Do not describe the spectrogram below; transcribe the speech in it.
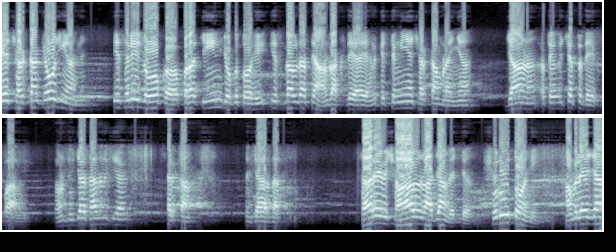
ਕਿ ਸੜਕਾਂ ਕਿਹੋ ਜੀਆਂ ਹਨ? ਇਸ ਲਈ ਲੋਕ ਪ੍ਰਾਚੀਨ ਯੁੱਗ ਤੋਂ ਹੀ ਇਸ ਗੱਲ ਦਾ ਧਿਆਨ ਰੱਖਦੇ ਆਏ ਹਨ ਕਿ ਚੰਗੀਆਂ ਸੜਕਾਂ ਬਣਾਈਆਂ ਜਾਣ ਅਤੇ ਉਚਿਤ ਦੇਖਭਾਲ। ਹੁਣ ਦੂਜਾ ਸਾਧਨ ਕੀ ਹੈ? ਸੜਕਾਂ, ਸੰਚਾਰ ਦਾ। ਸਾਰੇ ਵਿਸ਼ਾਲ ਰਾਜਾਂ ਵਿੱਚ ਸ਼ੁਰੂ ਤੋਂ ਹੀ ਹਮਲੇ ਜਾਂ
